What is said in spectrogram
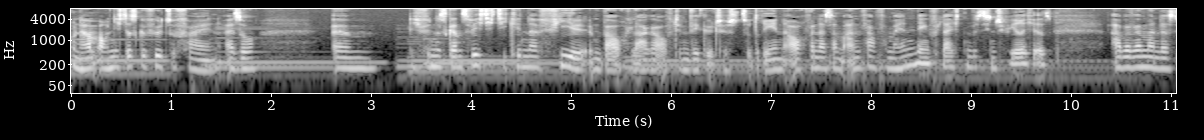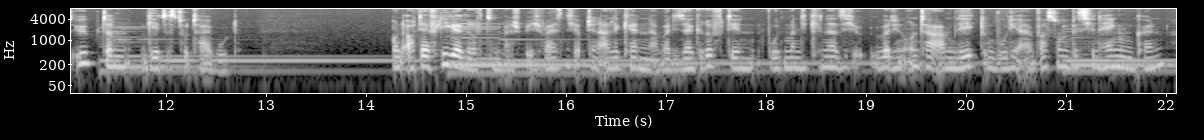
und haben auch nicht das Gefühl zu fallen. Also ähm, ich finde es ganz wichtig, die Kinder viel in Bauchlage auf dem Wickeltisch zu drehen, auch wenn das am Anfang vom Handling vielleicht ein bisschen schwierig ist. Aber wenn man das übt, dann geht es total gut. Und auch der Fliegergriff zum Beispiel, ich weiß nicht, ob den alle kennen, aber dieser Griff, den, wo man die Kinder sich über den Unterarm legt und wo die einfach so ein bisschen hängen können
